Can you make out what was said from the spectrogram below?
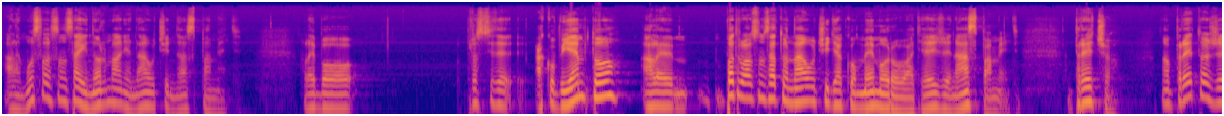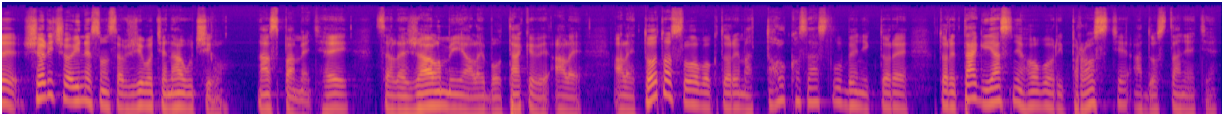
ale musel som sa ich normálne naučiť na spameť. Lebo proste, ako viem to, ale potreboval som sa to naučiť ako memorovať, hej, že na spameť. Prečo? No preto, že všeličo iné som sa v živote naučil na spameť, hej, celé žalmy alebo také, ale, ale toto slovo, ktoré má toľko zaslúbení, ktoré, ktoré tak jasne hovorí, proste a dostanete,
